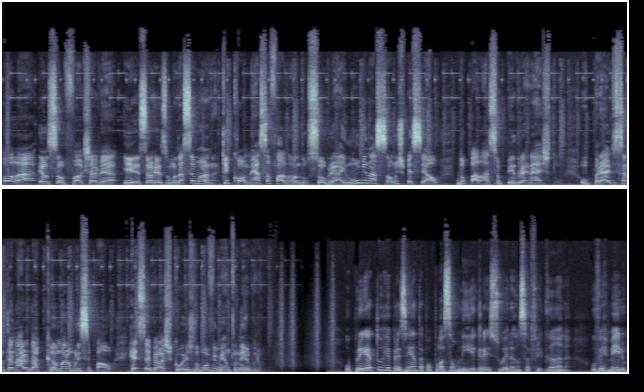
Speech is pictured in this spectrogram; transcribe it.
Olá, eu sou o Fox Xavier e esse é o resumo da semana, que começa falando sobre a iluminação especial do Palácio Pedro Ernesto. O prédio centenário da Câmara Municipal recebeu as cores do movimento negro. O preto representa a população negra e sua herança africana. O vermelho,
